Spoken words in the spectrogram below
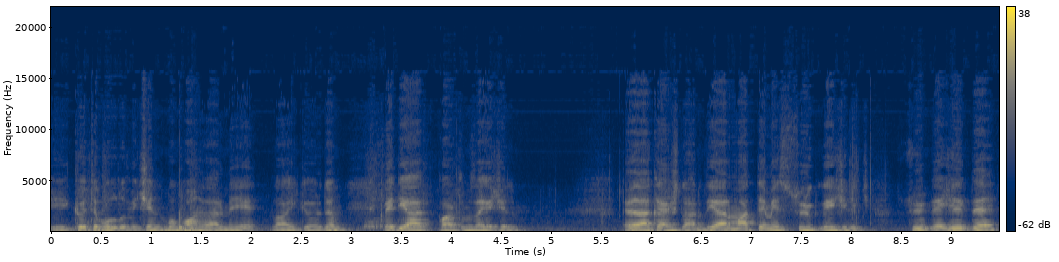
e, kötü bulduğum için bu puanı vermeyi layık gördüm. Ve diğer partımıza geçelim. Evet arkadaşlar diğer maddemiz sürükleyicilik. Sürükleyicilikte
